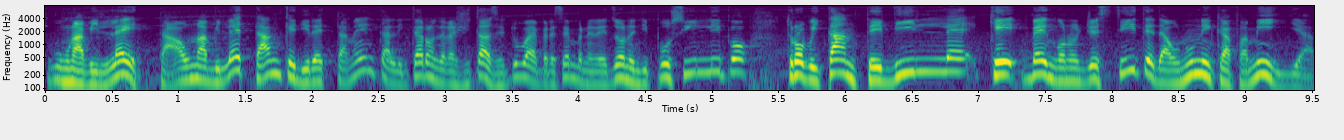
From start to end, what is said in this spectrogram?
una villetta, ha una villetta anche direttamente all'interno della città, se tu vai per esempio nelle zone di Posillipo trovi tante ville che vengono gestite da un'unica famiglia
